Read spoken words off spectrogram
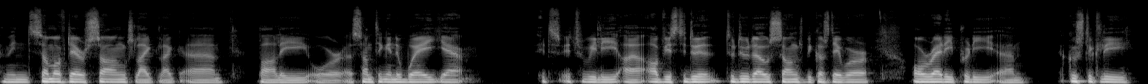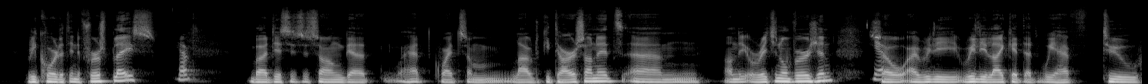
I mean, some of their songs, like like um, Polly or uh, something in the way, yeah, it's it's really uh, obvious to do to do those songs because they were already pretty um, acoustically recorded in the first place. Yep. But this is a song that had quite some loud guitars on it um, on the original version. Yep. So I really really like it that we have two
